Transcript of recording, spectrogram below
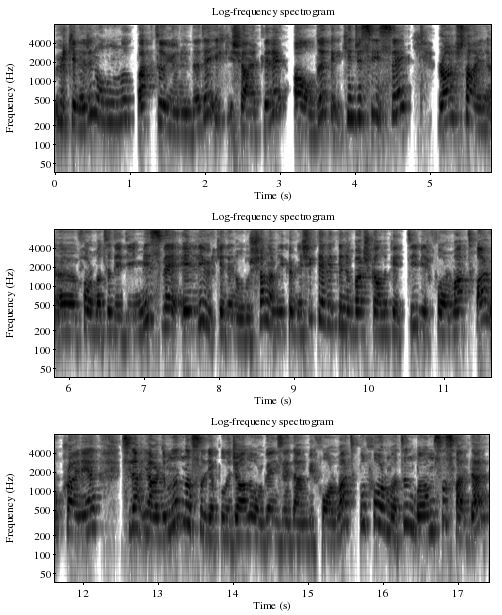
ülkelerin olumlu baktığı yönünde de ilk işaretleri aldık. İkincisi ise Ramstein e, formatı dediğimiz ve 50 ülkeden oluşan Amerika Birleşik Devletleri'nin başkanlık ettiği bir format var. Ukrayna'ya silah yardımının nasıl yapılacağını organize eden bir format. Bu formatın bağımsız halden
